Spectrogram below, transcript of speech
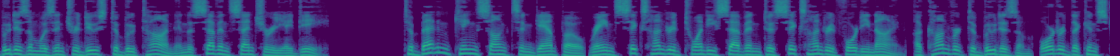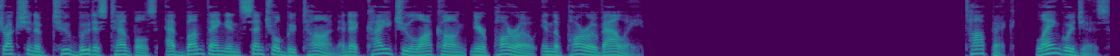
Buddhism was introduced to Bhutan in the 7th century AD. Tibetan king Songtsen Gampo reigned 627–649, a convert to Buddhism, ordered the construction of two Buddhist temples, at Bumthang in central Bhutan and at Kyichu Lhakhang near Paro in the Paro Valley. Languages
